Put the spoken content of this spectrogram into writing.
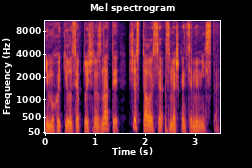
йому хотілося б точно знати, що сталося з мешканцями міста.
